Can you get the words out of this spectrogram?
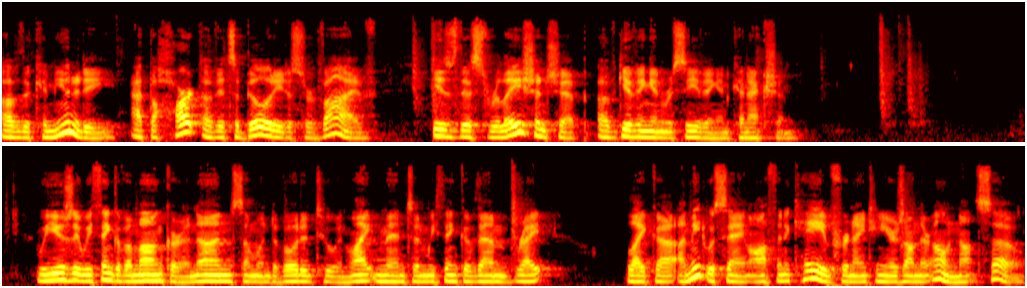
of the community, at the heart of its ability to survive, is this relationship of giving and receiving and connection. We usually we think of a monk or a nun, someone devoted to enlightenment, and we think of them, right, like uh, Amit was saying, off in a cave for 19 years on their own. Not so.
